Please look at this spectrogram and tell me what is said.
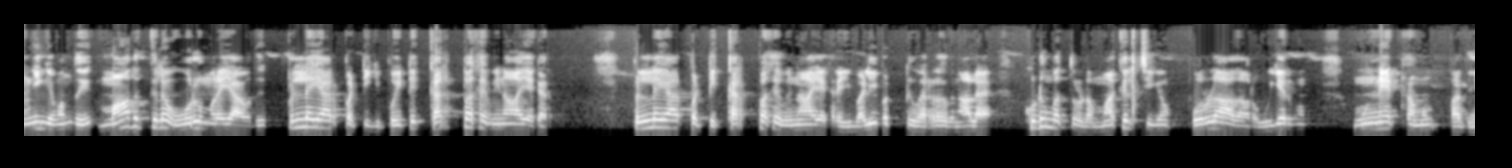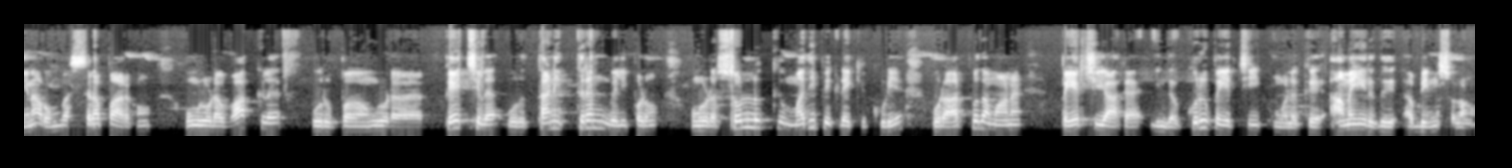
நீங்க வந்து மாதத்துல ஒரு முறையாவது பிள்ளையார் பட்டிக்கு போயிட்டு கற்பக விநாயகர் பிள்ளையார்பட்டி கற்பக விநாயகரை வழிபட்டு வர்றதுனால குடும்பத்தோட மகிழ்ச்சியும் பொருளாதார உயர்வும் முன்னேற்றமும் பார்த்தீங்கன்னா ரொம்ப சிறப்பாக இருக்கும். உங்களோட வாக்கில் ஒரு ப உங்களோட பேச்சில் ஒரு தனித்திறன் வெளிப்படும். உங்களோட சொல்லுக்கு மதிப்பு கிடைக்கக்கூடிய ஒரு அற்புதமான பயிற்சியாக இந்த குரு பயிற்சி உங்களுக்கு அமையிறது அப்படின்னு சொல்லணும்.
